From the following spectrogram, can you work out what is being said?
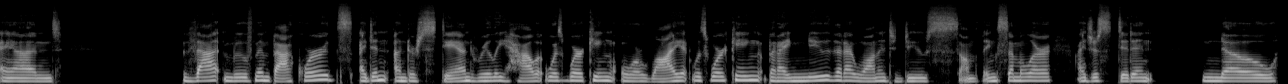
And that movement backwards, I didn't understand really how it was working or why it was working, but I knew that I wanted to do something similar. I just didn't know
